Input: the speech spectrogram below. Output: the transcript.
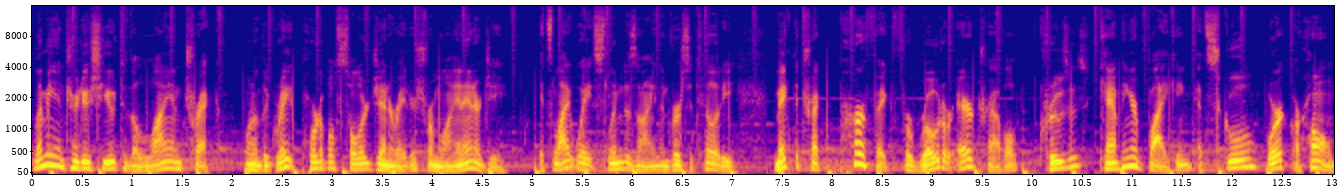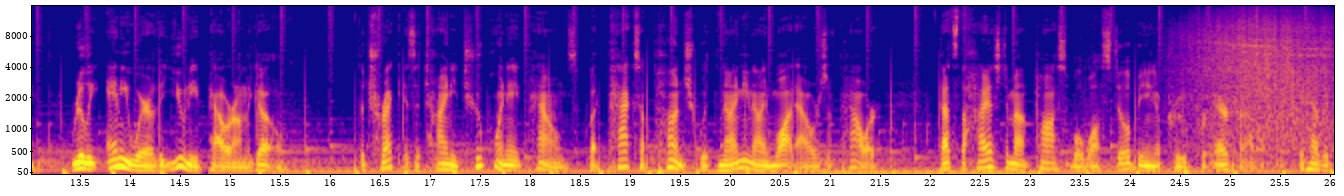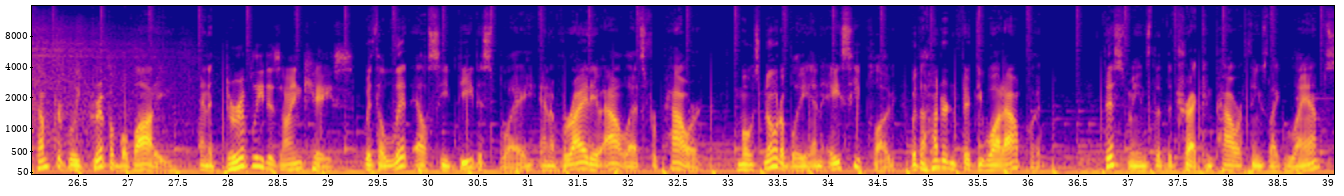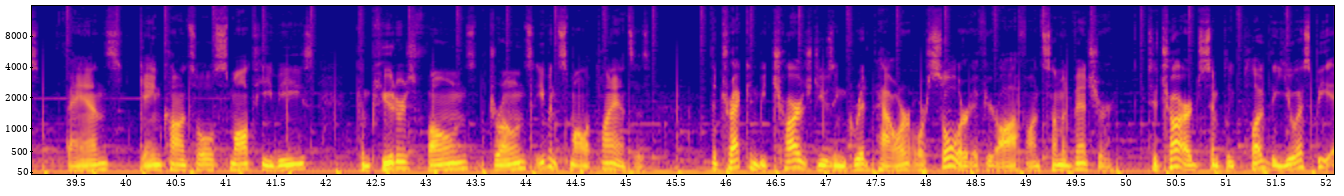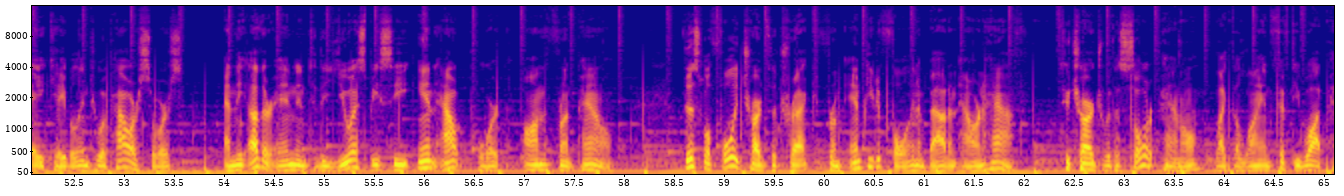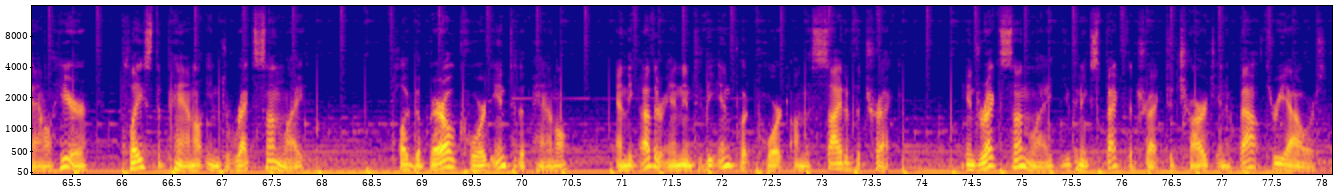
Let me introduce you to the Lion Trek, one of the great portable solar generators from Lion Energy. Its lightweight, slim design and versatility make the Trek perfect for road or air travel, cruises, camping or biking, at school, work, or home, really anywhere that you need power on the go. The Trek is a tiny 2.8 pounds, but packs a punch with 99 watt hours of power. That's the highest amount possible while still being approved for air travel. It has a comfortably grippable body and a durably designed case with a lit LCD display and a variety of outlets for power, most notably an AC plug with 150 watt output. This means that the Trek can power things like lamps, fans, game consoles, small TVs, computers, phones, drones, even small appliances. The Trek can be charged using grid power or solar if you're off on some adventure. To charge, simply plug the USB A cable into a power source and the other end into the USB C in out port on the front panel. This will fully charge the Trek from empty to full in about an hour and a half. To charge with a solar panel, like the Lion 50 watt panel here, place the panel in direct sunlight, plug the barrel cord into the panel, and the other end into the input port on the side of the Trek. In direct sunlight, you can expect the Trek to charge in about 3 hours.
